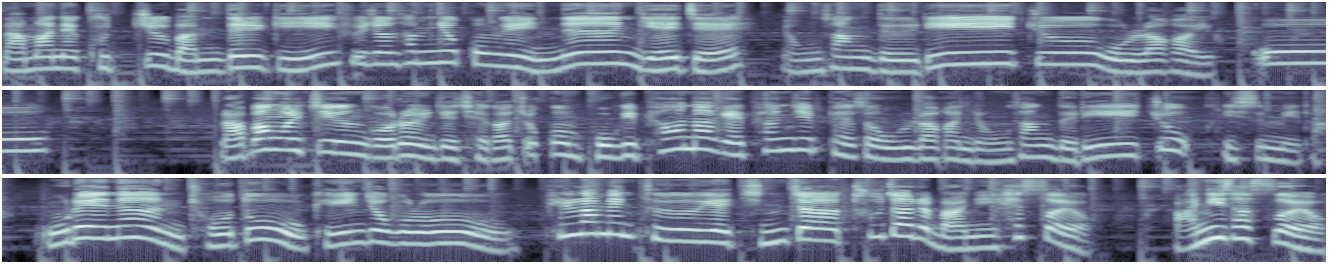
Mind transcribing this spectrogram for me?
나만의 굿즈 만들기 퓨전 360에 있는 예제 영상들이 쭉 올라가 있고 라방을 찍은 거를 이제 제가 조금 보기 편하게 편집해서 올라간 영상들이 쭉 있습니다. 올해는 저도 개인적으로 필라멘트에 진짜 투자를 많이 했어요. 많이 샀어요.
